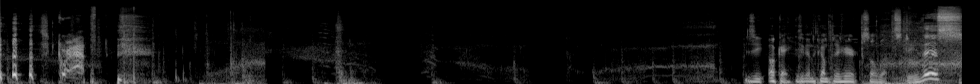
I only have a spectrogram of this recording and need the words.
Crap. Is he okay? He's gonna come through here. So let's do this.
